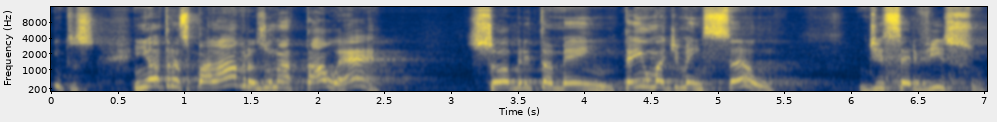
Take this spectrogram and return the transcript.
muitos. Em outras palavras, o Natal é sobre também, tem uma dimensão de serviço,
